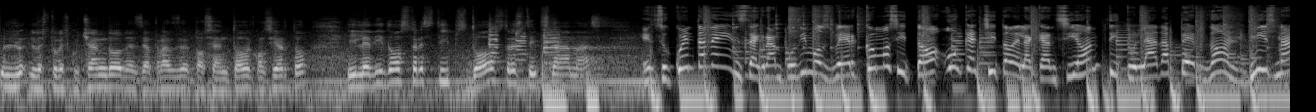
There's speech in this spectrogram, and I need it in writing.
lo, estuve escuchando desde atrás, de, o sea, en todo el concierto, y le di dos, tres tips, dos, tres tips nada más. En su cuenta de Instagram pudimos ver cómo citó un cachito de la canción titulada Perdón, misma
